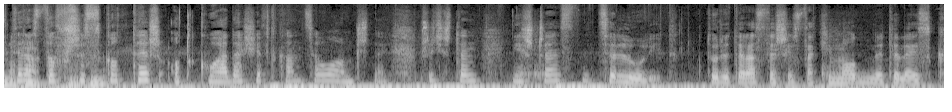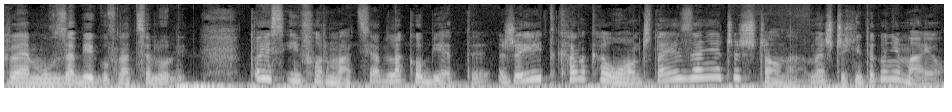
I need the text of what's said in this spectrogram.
I No teraz tak, to wszystko też odkłada się w tkance łącznej. Przecież ten nieszczęsny celulit, który teraz też jest taki modny, tyle jest kremów, zabiegów na celulit, to jest informacja dla kobiety, że jej tkanka łączna jest zanieczyszczona. Mężczyźni tego nie mają.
